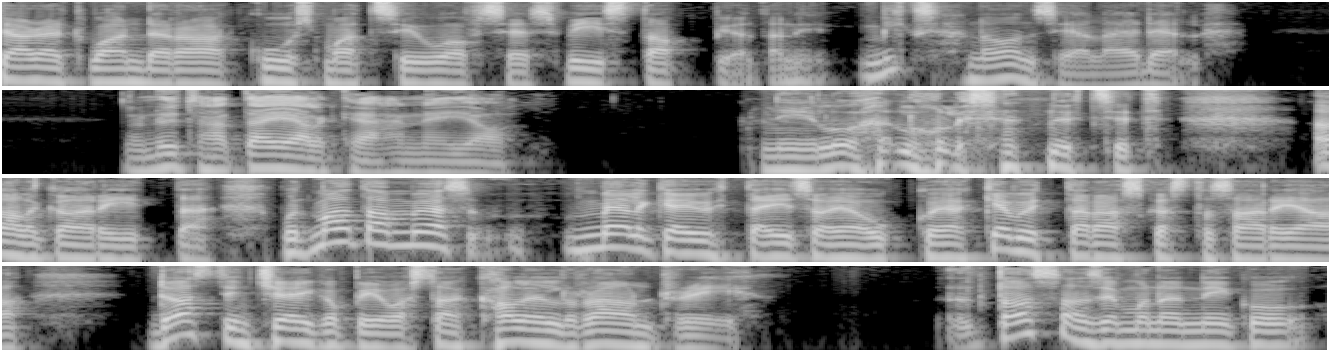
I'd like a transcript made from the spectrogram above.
Jared Wanderaa kuusi matsia UFCs, viisi tappiota, niin miksi hän on siellä edelleen? No nythän tämän jälkeen hän ei ole. Niin, lu- luulisin, että nyt sitten alkaa riittää. Mutta mä otan myös melkein yhtä isoja ukkoja, kevyttä raskasta sarjaa. Dustin Jacobi vastaan Khalil Roundtree. Tuossa on semmoinen niinku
